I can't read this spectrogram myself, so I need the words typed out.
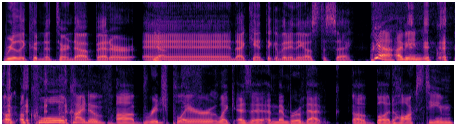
really couldn't have turned out better, Yeah. and I can't think of anything else to say. Yeah, I mean, a, a cool kind of uh, bridge player, like as a, a member of that uh, Bud Hawks team,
